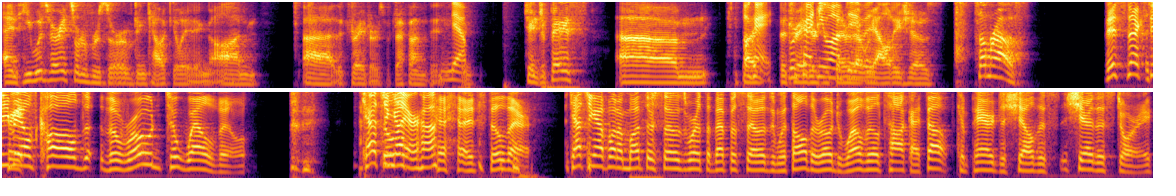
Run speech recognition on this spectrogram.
And he was very sort of reserved and calculating on uh, the traitors, which I found an Yeah. interesting change of pace. Um, but Okay, the traitors is that David. reality shows. Summer House. This next That's email is called "The Road to Wellville." Still up, there, huh? it's still there. Catching up on a month or so's worth of episodes, and with all the Road to Wellville talk, I felt compared to share this share this story.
